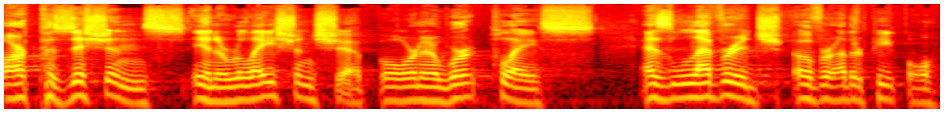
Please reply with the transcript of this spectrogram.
our positions in a relationship or in a workplace as leverage over other people.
